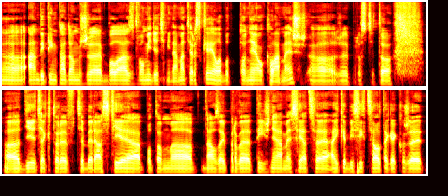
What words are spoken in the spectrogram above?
uh, Andy tým pádom, že bola s dvomi deťmi na materskej, lebo to neoklameš, uh, že proste to uh, dieťa, ktoré v tebe rastie a potom naozaj prvé týždňa a mesiace, aj keby si chcel, tak akože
